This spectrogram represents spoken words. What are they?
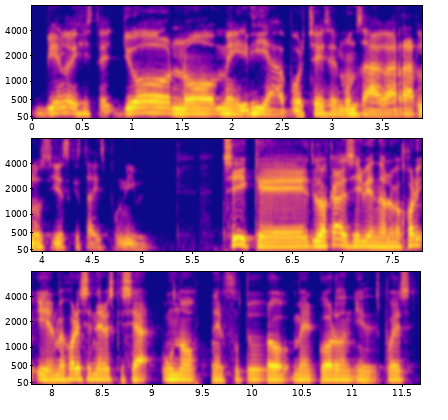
bien lo dijiste, yo no me iría por Chase Edmonds a agarrarlo si es que está disponible. Sí, que lo acaba de decir bien, a lo mejor, y el mejor escenario es que sea uno en el futuro Mel Gordon y después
